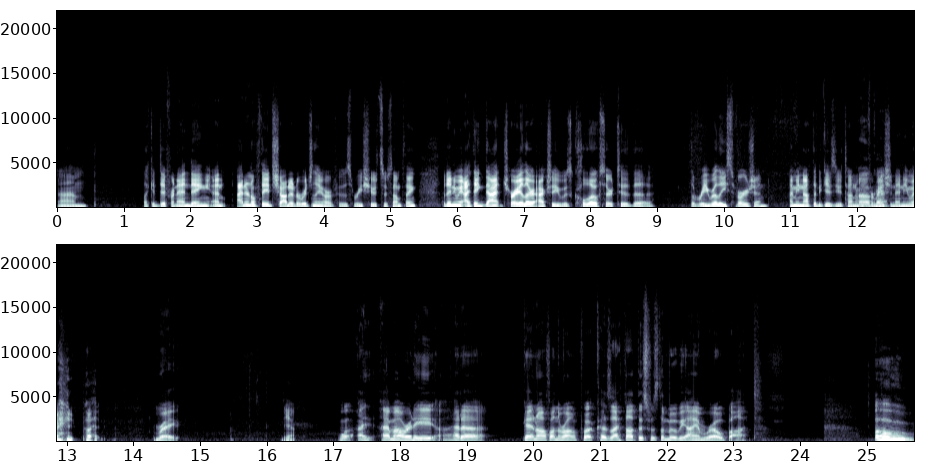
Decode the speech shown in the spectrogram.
um, like a different ending. And I don't know if they had shot it originally or if it was reshoots or something. But anyway, I think that trailer actually was closer to the the re-release version. I mean, not that it gives you a ton of Okay. information anyway, but Right. yeah. Well, I I'm already at a getting off on the wrong foot because I thought this was the movie I Am Robot. Oh.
